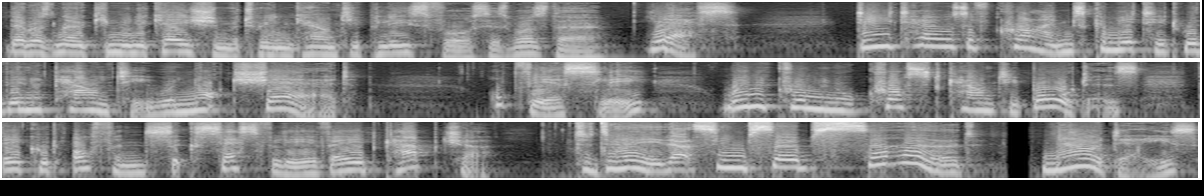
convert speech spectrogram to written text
There was no communication between county police forces, was there? Yes, details of crimes committed within a county were not shared. Obviously, when a criminal crossed county borders, they could often successfully evade capture. Today, that seems so absurd. Nowadays,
